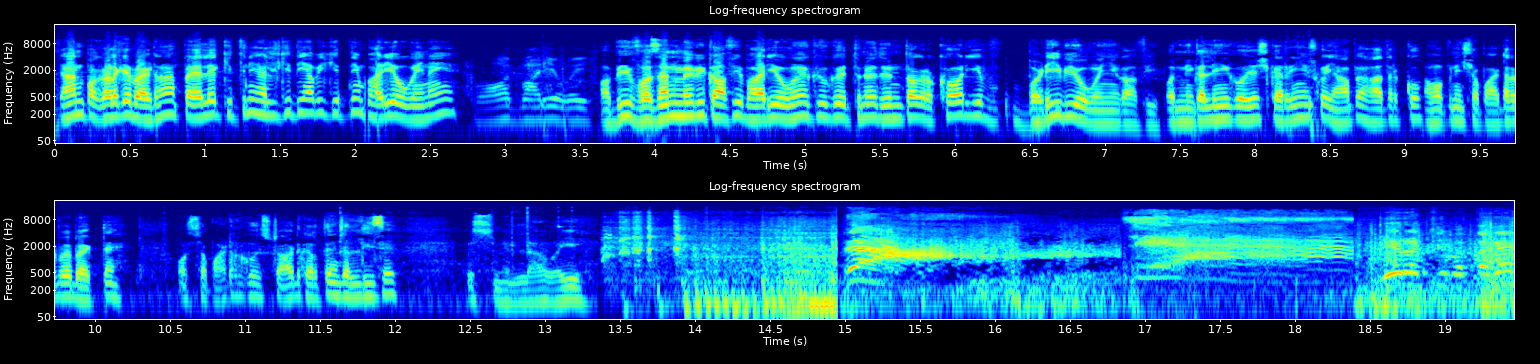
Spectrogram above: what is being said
ध्यान पकड़ के बैठना। पहले कितनी हल्की थी अभी कितनी भारी हो गई ना ये? बहुत भारी हो गई। अभी वज़न में भी काफ़ी भारी हो गए क्योंकि इतने दिन तक रखो और ये बड़ी भी हो गई है काफ़ी। और निकलने की कोशिश कर रही है इसको यहाँ पे हाथ रखो। हम अपनी सपाटर पे बैठते हैं और सपाटर को स्टार्ट करते हैं जल्दी से। बिस्मिल्लाह भाई। ये रखी बत्तख है।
